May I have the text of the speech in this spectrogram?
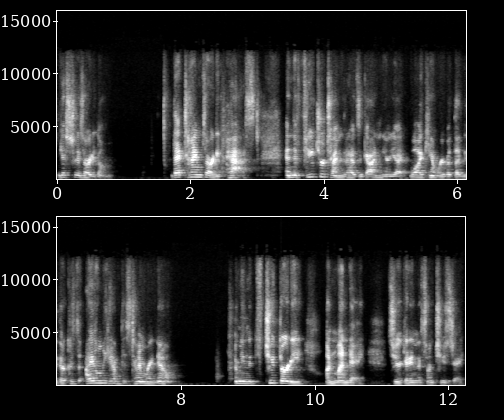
Yesterday's already gone. That time's already passed. And the future time that hasn't gotten here yet, well, I can't worry about that either because I only have this time right now. I mean, it's 2:30 on Monday. So you're getting this on Tuesday.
